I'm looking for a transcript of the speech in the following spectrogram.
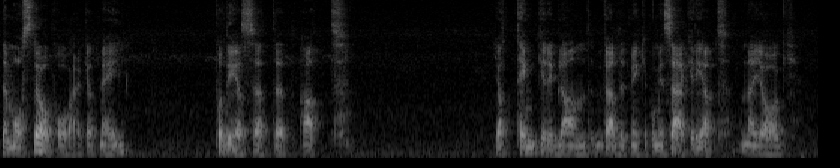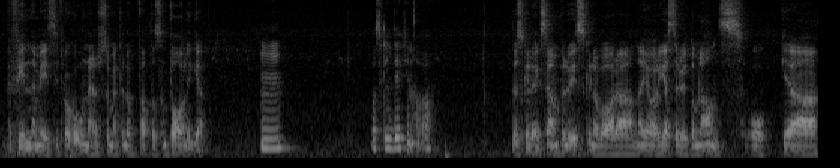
det måste ha påverkat mig på det sättet att jag tänker ibland väldigt mycket på min säkerhet när jag befinner mig i situationer som jag kan uppfatta som farliga. Vad skulle det kunna vara? Det skulle exempelvis kunna vara när jag reser utomlands och eh,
